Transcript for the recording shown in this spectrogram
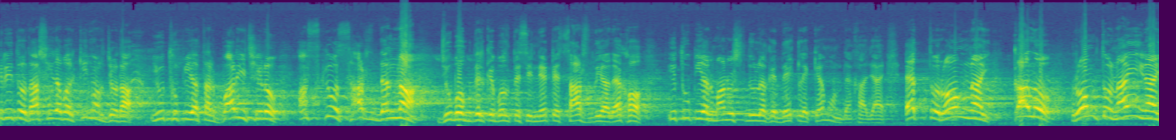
কৃত দাসীর আবার কি মর্যাদা? ইউথোপিয়া তার বাড়ি ছিল, আজকেও সার্চ দেন না। যুবকদেরকে বলতেছি, নেটে সার্চ দিয়া দেখো ইথোপিয়ার মানুষগুলোকে দেখলে কেমন দেখা যায়? এক তো রং নাই, কালো, রং তো নাই নাই,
